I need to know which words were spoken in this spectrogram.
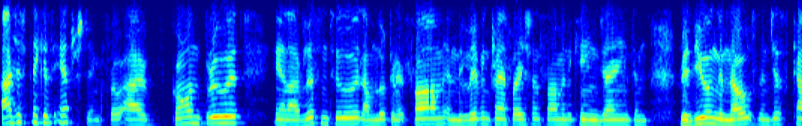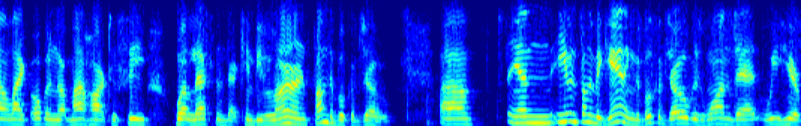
I just think it's interesting. So I've gone through it and I've listened to it. I'm looking at some in the Living Translation, some in the King James, and reviewing the notes and just kind of like opening up my heart to see what lessons that can be learned from the book of Job. Um, and even from the beginning, the book of Job is one that we hear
